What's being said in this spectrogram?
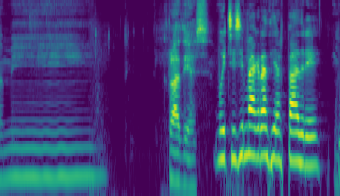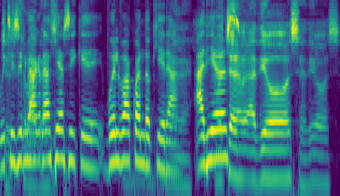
آمين Gracias. Muchísimas gracias, padre. Muchas Muchísimas gracias. gracias y que vuelva cuando quiera. Vale. Adiós. Muchas- adiós, adiós.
